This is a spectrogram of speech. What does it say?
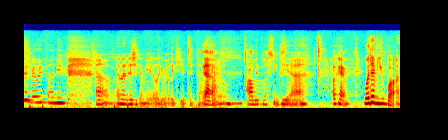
it's really funny. Um, and then Ishika made like a really cute TikTok Yeah. too. I'll be posting soon. Yeah. Okay. What have you bought?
